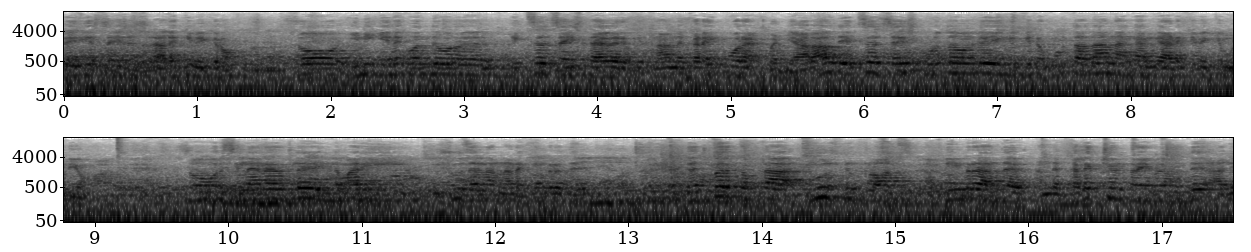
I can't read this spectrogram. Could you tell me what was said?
வேரியஸ் சைஸஸில் அடக்கி வைக்கிறோம். ஸோ இன்னைக்கு எனக்கு வந்து ஒரு எக்ஸல் சைஸ் தேவை இருக்கு. நான் அந்த கடைக்கு போறேன். பட் யாராவது எக்ஸல் சைஸ் கொடுத்தவங்க எங்ககிட்ட கொடுத்தா தான் நாங்கள் அங்கே அடக்கி வைக்க முடியும். ஸோ ஒரு சில நேரத்தில் இந்த மாதிரி இஷ்யூஸ் எல்லாம் நடக்கின்றது. கஜ்பர் கப்டா யூஸ்டு கிளாத்ஸ் அப்படின்ற அந்த அந்த கலெக்ஷன் டிரைவை வந்து அது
